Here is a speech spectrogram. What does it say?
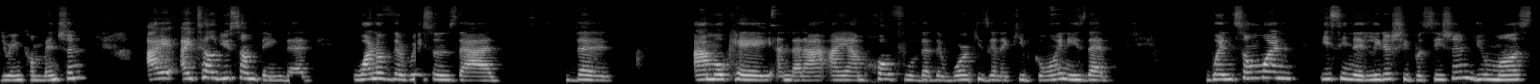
during convention. I I tell you something that one of the reasons that that I'm okay and that I, I am hopeful that the work is going to keep going is that when someone is in a leadership position, you must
